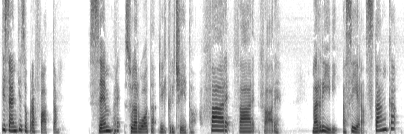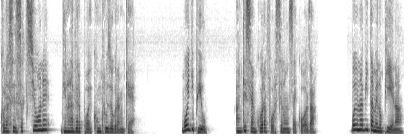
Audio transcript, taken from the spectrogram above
Ti senti sopraffatta, sempre sulla ruota del criceto, fare, fare, fare. Ma arrivi a sera stanca con la sensazione di non aver poi concluso granché. Vuoi di più, anche se ancora forse non sai cosa. Vuoi una vita meno piena,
